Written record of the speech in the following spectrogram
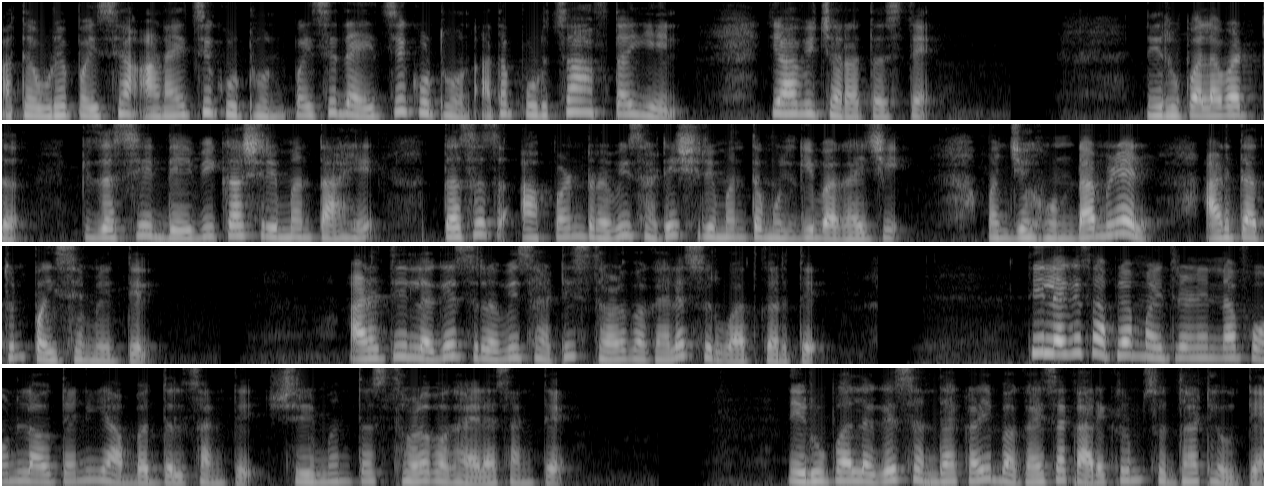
आता एवढे पैसे आणायचे कुठून? पैसे द्यायचे कुठून? आता पुढचा हप्ता येईल या विचारात असते. निरूपाला वाटतं की जशी देविका श्रीमंत आहे तसंच आपण रवीसाठी श्रीमंत मुलगी बघायची. म्हणजे हुंडा मिळेल आणि त्यातून पैसे मिळतील. आणि ती लगेच रवीसाठी स्थळ बघायला सुरुवात करते. ती लगेच आपल्या मैत्रिणींना फोन लावते आणि याबद्दल सांगते. श्रीमंत स्थळ बघायला सांगते. निरूपा लगेच संध्याकाळी बघायचा कार्यक्रमसुद्धा ठेवते.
